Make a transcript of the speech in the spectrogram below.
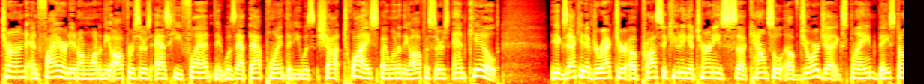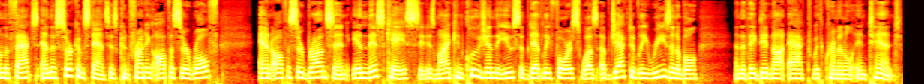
turned and fired it on one of the officers as he fled. It was at that point that he was shot twice by one of the officers and killed. The executive director of Prosecuting Attorneys uh, Council of Georgia explained, based on the facts and the circumstances confronting Officer Rolfe and Officer Brosnan, in this case, it is my conclusion the use of deadly force was objectively reasonable and that they did not act with criminal intent.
